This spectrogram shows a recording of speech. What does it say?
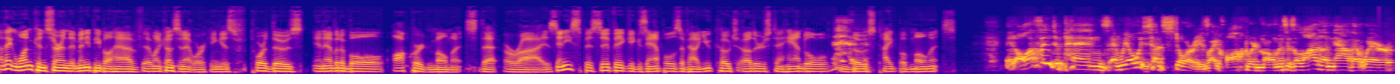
I think one concern that many people have uh, when it comes to networking is toward those inevitable awkward moments that arise. Any specific examples of how you coach others to handle those type of moments? It often depends, and we always have stories like awkward moments. There's a lot of them now that we're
